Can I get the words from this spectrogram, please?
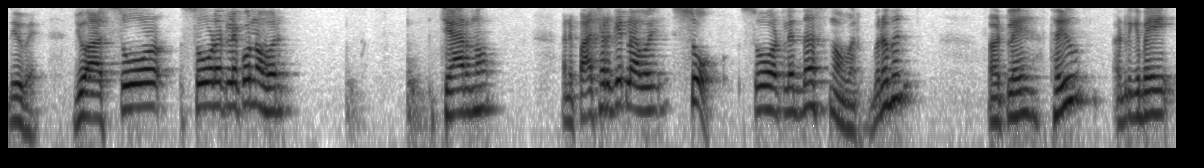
દેવભાઈ, જો આ સોળ સોળ એટલે કોનો વર્ગ? ચારનો. અને પાછળ કેટલા હોય? સો. સો એટલે દસનો વર્ગ. બરાબર? એટલે થયું? એટલે કે ભાઈ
